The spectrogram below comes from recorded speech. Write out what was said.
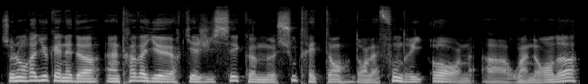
Selon Radio-Canada, un travailleur qui agissait comme sous-traitant dans la fonderie Horn à Rouen-Noranda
